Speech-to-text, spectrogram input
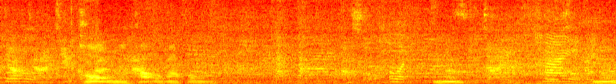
คก้อนอืมรอบอืมฟักเออเก็บอืมโคคงเข้าออกมาคงอดอืมไข่อืม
